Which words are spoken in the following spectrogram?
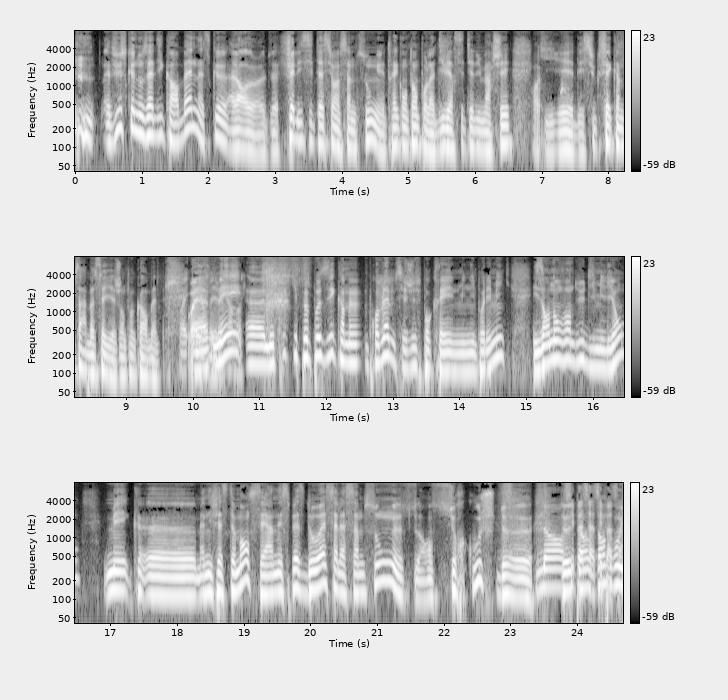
vu ce que nous a dit Corben, est-ce que alors euh, félicitations à Samsung et très content pour la diversité du marché Ouais. qui est des succès comme ça. Ah bah ça y est, j'entends Corben. Ouais, Euh, mais euh, le truc qui peut poser quand même problème, c'est juste pour créer une mini polémique. Ils en ont vendu 10 millions, mais euh, manifestement c'est un espèce d'OS à la Samsung euh, en surcouche de, Non, c'est pas ça, c'est pas ça. d'Android.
